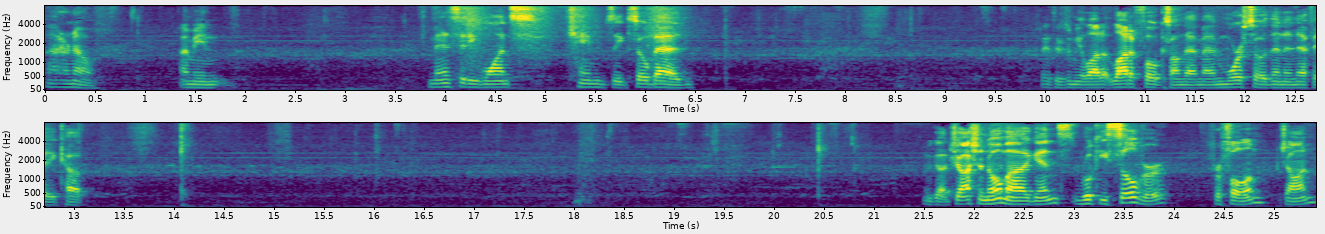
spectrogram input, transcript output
I don't know. I mean, Man City wants Champions League so bad. There's gonna be a lot of lot of focus on that man, more so than an FA Cup. We got Josh Onomah again, rookie silver for Fulham. John.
